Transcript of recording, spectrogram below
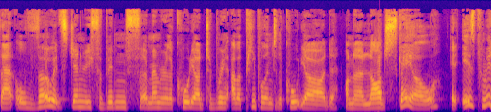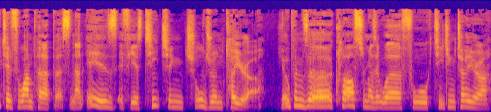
that although it's generally forbidden for a member of the courtyard to bring other people into the courtyard on a large scale, it is permitted for one purpose, and that is if he is teaching children Torah. He opens a classroom, as it were, for teaching Torah.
